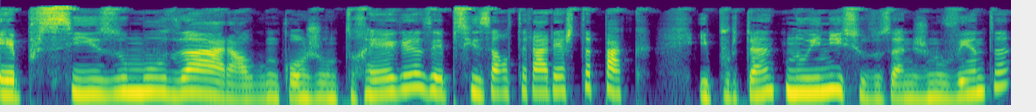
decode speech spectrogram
é preciso mudar algum conjunto de regras, é preciso alterar esta PAC. E, portanto, no início dos anos 90,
